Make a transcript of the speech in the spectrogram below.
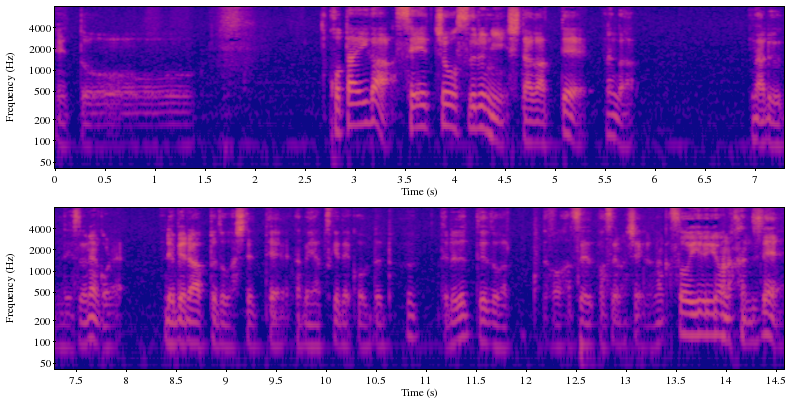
えっと個体が成長するに従ってなんかなるんですよねこれ。レベルアップとかしてってなんかやっつけてこうドゥドゥドゥルドゥってとか忘れ忘れましたけどなんかそういうような感じで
